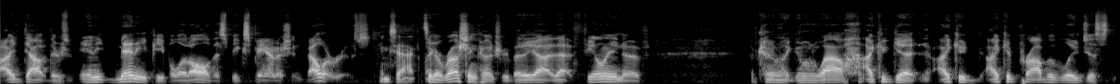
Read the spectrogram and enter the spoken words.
I doubt there's any many people at all that speak Spanish in Belarus. Exactly, it's like a Russian country, but yeah, that feeling of of kind of like going, wow, I could get, I could, I could probably just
